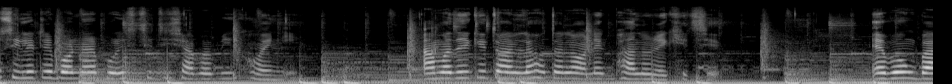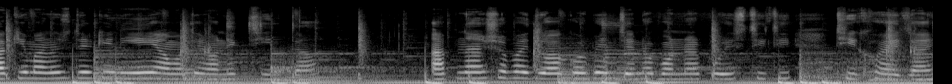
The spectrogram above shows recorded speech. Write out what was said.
সিলেটের বন্যার পরিস্থিতি স্বাভাবিক হয়নি। আমাদেরকে তো আল্লাহ তালা অনেক ভালো রেখেছে। এবং বাকি মানুষদেরকে নিয়েই আমাদের অনেক চিন্তা। আপনারা সবাই দোয়া করবেন যেন বন্যার পরিস্থিতি ঠিক হয়ে যায়।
